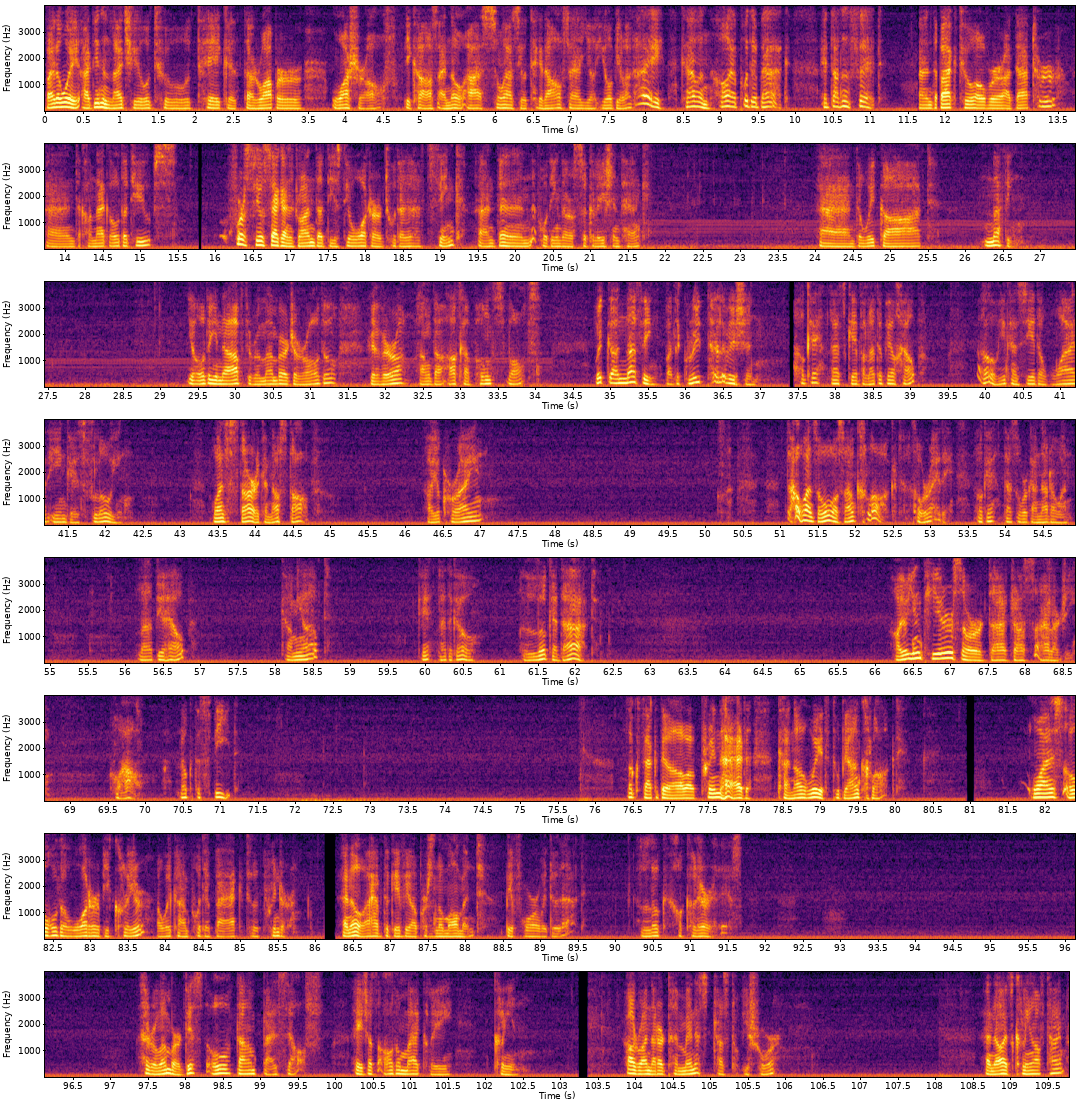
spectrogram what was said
By the way, I didn't let you to take the rubber washer off because I know as soon as you take it off, you, you'll be like, hey, Kevin, how I put it back? It doesn't fit. And back to our adapter and connect all the tubes first few seconds run the distilled water to the sink and then put in the circulation tank. And we got nothing. You're old enough to remember Geraldo Rivera on the Capone's vaults. We got nothing but a great television. Okay, let's give a little bit of help. Oh, you can see the white ink is flowing. Once started, cannot stop. Are you crying? that one's almost unclogged already. Okay, let's work another one. Let be help. Coming out. Okay, let it go. Look at that. Are you in tears or that just allergy? Wow, look at the speed. Looks like the printhead cannot wait to be unclogged. Once all the water be clear, we can put it back to the printer. I know I have to give you a personal moment before we do that. Look how clear it is. And remember, this is all done by itself. It just automatically clean. I'll run another 10 minutes just to be sure. And now it's clean off time.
